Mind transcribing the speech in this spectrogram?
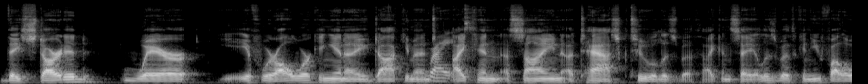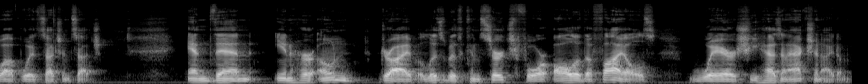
They started where if we're all working in a document, right. I can assign a task to Elizabeth. I can say, Elizabeth, can you follow up with such and such? And then in her own drive, Elizabeth can search for all of the files where she has an action item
